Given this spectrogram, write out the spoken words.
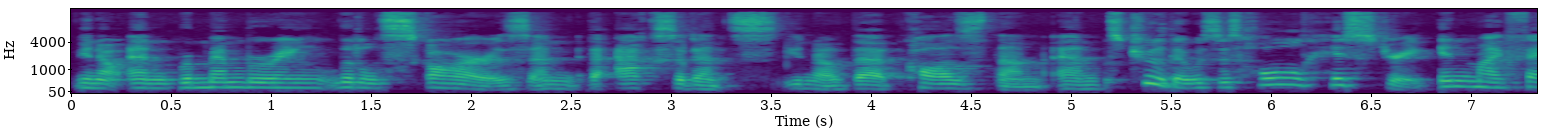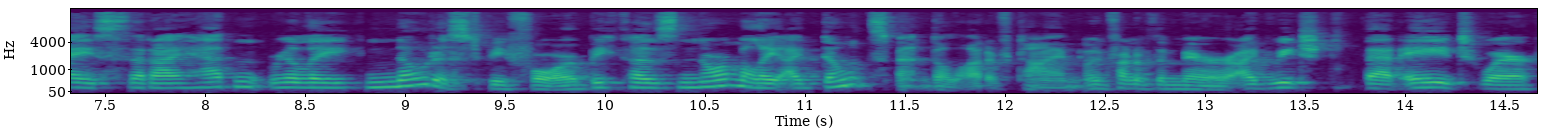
you know, and remembering little scars and the accidents, you know, that caused them. And it's true, there was this whole history in my face that I hadn't really noticed before because normally I don't spend a lot of time in front of the mirror. I'd reached that age where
